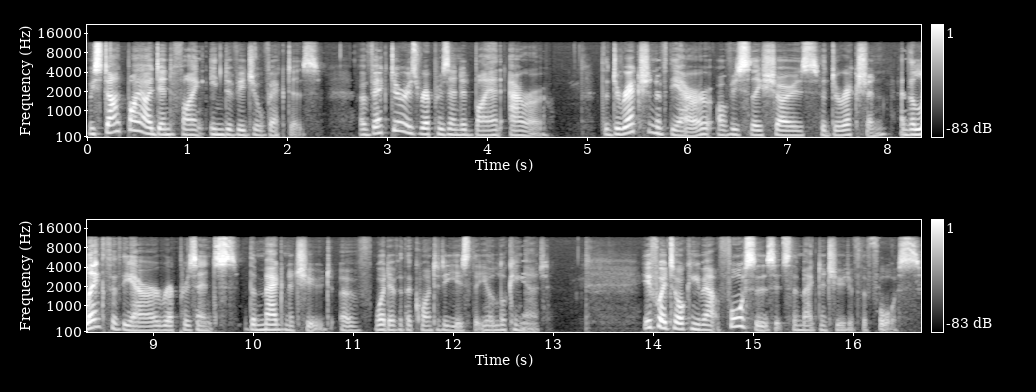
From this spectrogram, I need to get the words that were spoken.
We start by identifying individual vectors. A vector is represented by an arrow. The direction of the arrow obviously shows the direction, and the length of the arrow represents the magnitude of whatever the quantity is that you're looking at. If we're talking about forces, it's the magnitude of the force.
